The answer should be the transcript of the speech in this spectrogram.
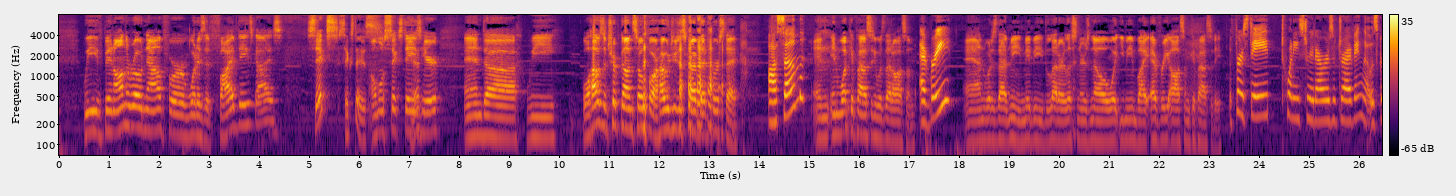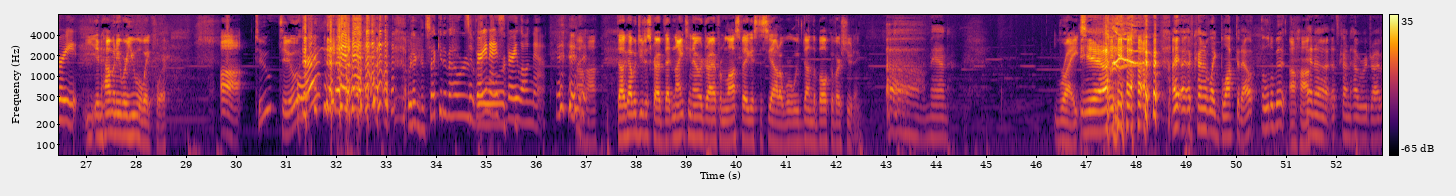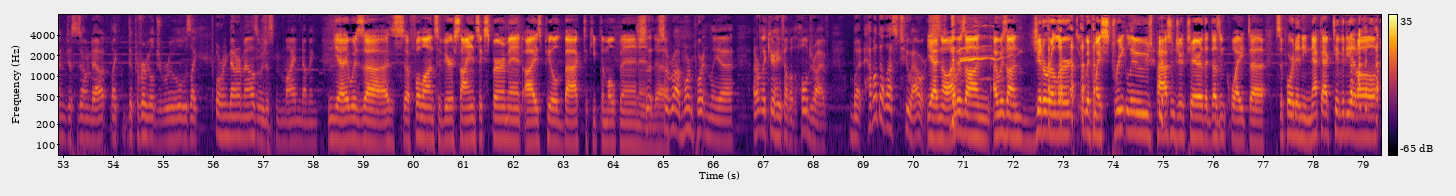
We've been on the road now for what is it, five days, guys? Six? Six days. Almost six days Yeah. here. And uh, we. Well, how's the trip gone so far? How would you describe that first day? Awesome. And in what capacity was that awesome? Every And what does that mean? Maybe let our listeners know what you mean by every awesome capacity. first day, 20 straight hours of driving. That was great. And how many were you awake for? Uh, two? Two? Four? Are we talking consecutive hours? It's a very or- nice, very long nap. uh-huh. Doug, how would you describe that 19 hour drive from Las Vegas to Seattle where we've done the bulk of our shooting? Oh man. Right. Yeah. Yeah. I, I- I've kind of like blocked it out a little bit. Uh-huh. And uh, that's kind of how we were driving, just zoned out. Like the proverbial drool was like pouring down our mouths. It was just mind numbing. Yeah, it was uh, a full on severe science experiment, eyes peeled back to keep them open. And, So, uh, so Rob, more importantly, uh, I don't really care how you felt about the whole drive, but how about that last two hours? Yeah, no, I was on I was on jitter alert with my street luge passenger chair that doesn't quite uh, support any neck activity at all.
